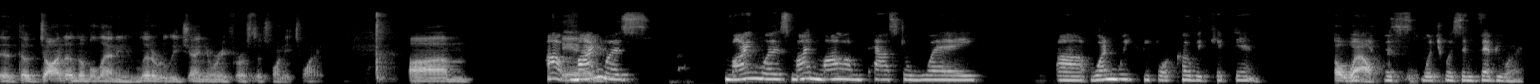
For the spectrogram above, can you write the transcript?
at the dawn of the millennium, literally January 1st of 2020. Um, oh, mine was, mine was, my mom passed away uh, one week before COVID kicked in. Oh, wow. Which was, which was in February.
